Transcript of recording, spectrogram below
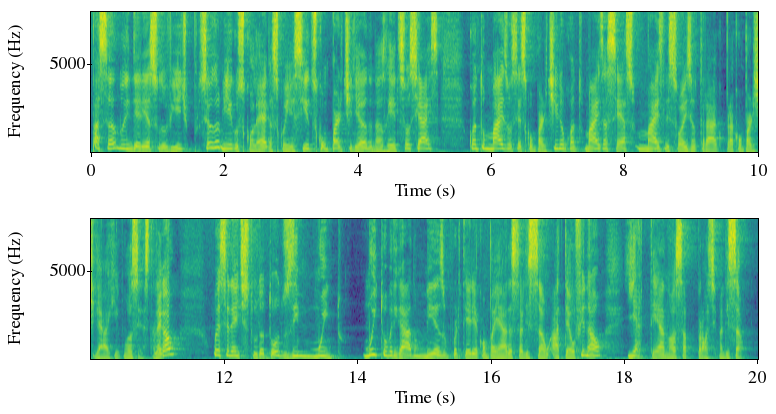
passando o endereço do vídeo para seus amigos, colegas, conhecidos, compartilhando nas redes sociais. Quanto mais vocês compartilham, quanto mais acesso, mais lições eu trago para compartilhar aqui com vocês, tá legal? Um excelente estudo a todos e muito, muito obrigado mesmo por terem acompanhado essa lição até o final e até a nossa próxima lição.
